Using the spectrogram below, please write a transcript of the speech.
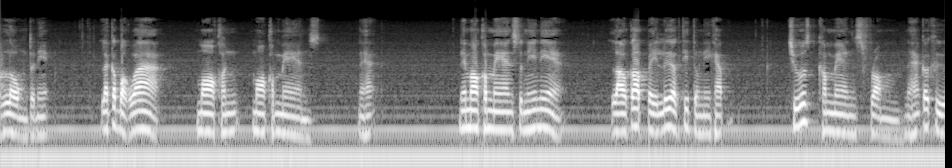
รลงตัวนี้ แล้วก็บอกว่า more more commands นะฮะ ใน more commands ตัวนี้เนี่ย เราก็ไปเลือกที่ตรงนี้ครับ choose commands from นะฮะ ก็คือ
